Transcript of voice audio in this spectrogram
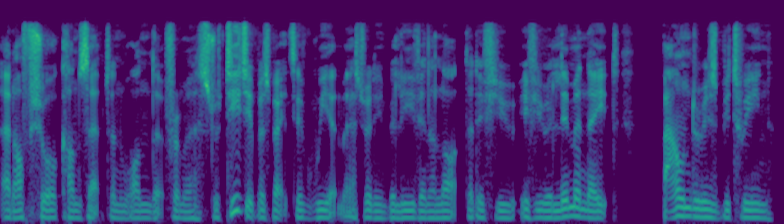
an offshore concept and one that, from a strategic perspective, we at Drilling believe in a lot. That if you if you eliminate boundaries between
